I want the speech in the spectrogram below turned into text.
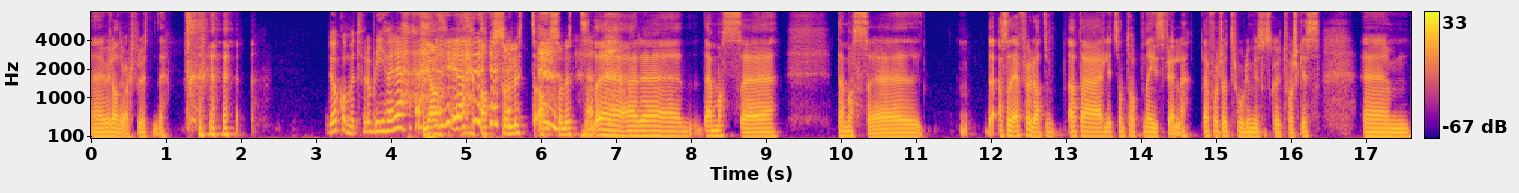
Eh, Jeg ville aldri vært foruten de. Du har kommet for å bli, hører jeg. Ja, absolutt, absolutt. Det er, eh, det er masse Det er masse det, altså Jeg føler at, at det er litt sånn toppen av isfjellet. Det er fortsatt utrolig mye som skal utforskes. Um,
